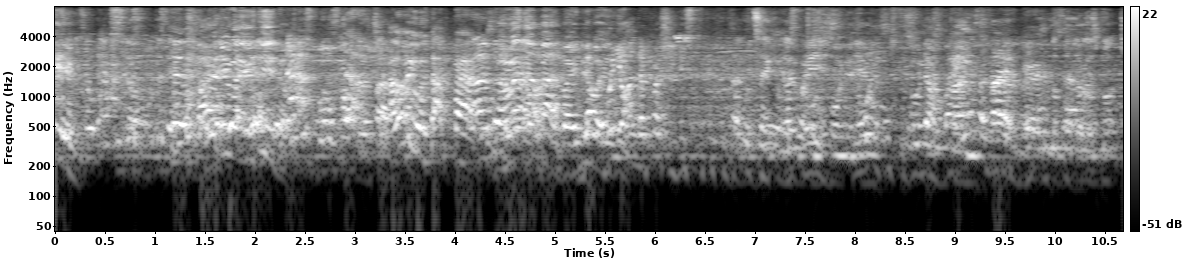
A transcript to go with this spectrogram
At. Anyway, he did. I don't think it was that bad. It wasn't that bad, but he did when you're under pressure, you just things like We'll take it as a point of view. On the ball as much.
